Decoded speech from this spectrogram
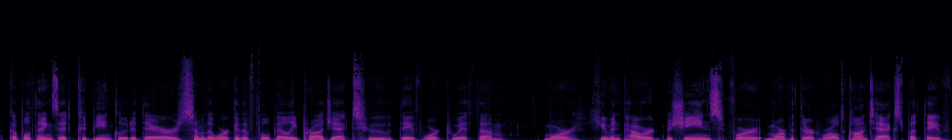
a couple of things that could be included there is some of the work of the Full Belly Project, who they've worked with um, more human powered machines for more of a third world context, but they've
